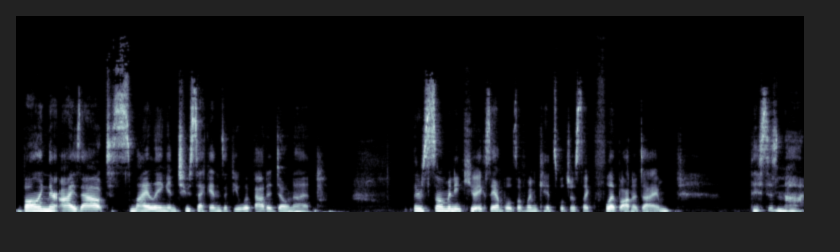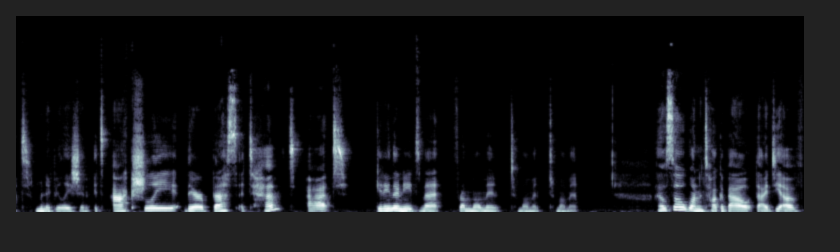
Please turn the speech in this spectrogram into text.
bawling their eyes out to smiling in two seconds if you whip out a donut. There's so many cute examples of when kids will just like flip on a dime. This is not manipulation. It's actually their best attempt at getting their needs met from moment to moment to moment. I also want to talk about the idea of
